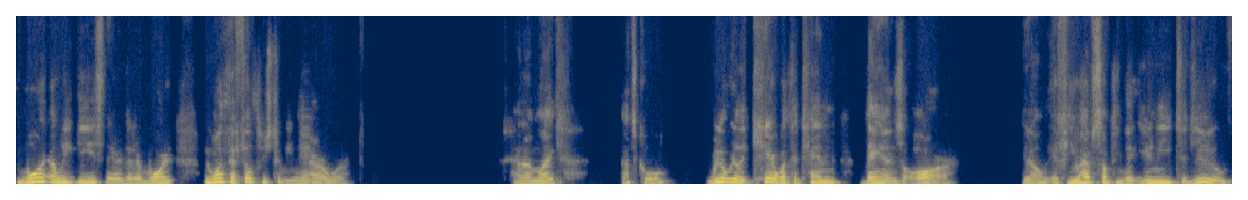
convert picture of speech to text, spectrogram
more LEDs there that are more, we want the filters to be narrower. And I'm like, that's cool. We don't really care what the ten bands are. You know, if you have something that you need to do,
